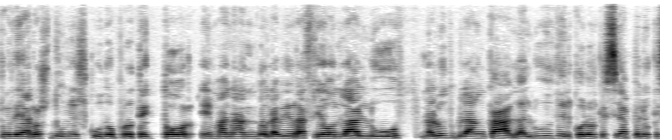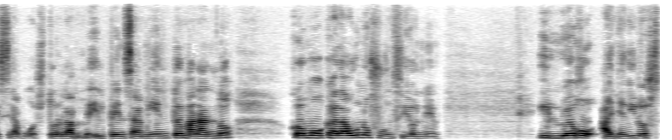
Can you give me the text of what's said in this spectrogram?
rodearos de un escudo protector, emanando la vibración, la luz, la luz blanca, la luz del color que sea, pero que sea vuestro, el pensamiento emanando como cada uno funcione y luego añadiros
